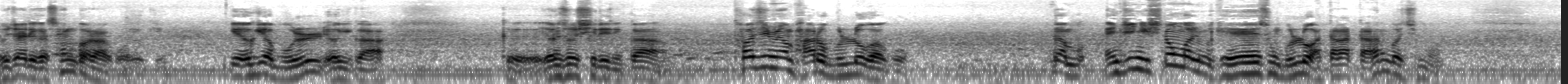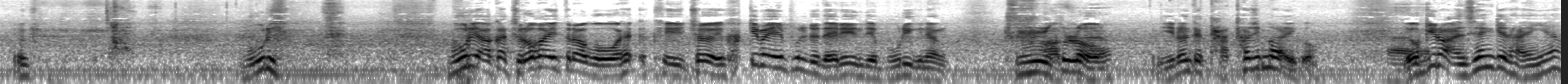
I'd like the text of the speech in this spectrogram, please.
이 자리가 샌 거라고 여기. 이게 여기가 물 여기가 그 연소실이니까 터지면 바로 물로 가고. 그러니까 뭐 엔진이 시동 걸리면 계속 물로 왔다 갔다 하는 거지 뭐. 여기. 물이 물이 아까 들어가 있더라고. 해- 그, 저 흑기 매니폴드 내리는데 물이 그냥 줄 아, 흘러. 그래요? 이런 데 다 터진 거야 이거. 아. 여기로 안 새는 게 다행이야.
